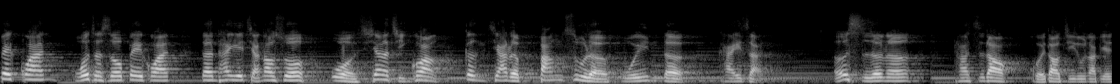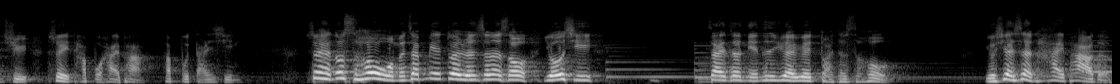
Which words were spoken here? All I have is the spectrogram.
被关，活着时候被关，但他也讲到说，我现在的情况更加的帮助了福音的开展，而死了呢，他知道回到基督那边去，所以他不害怕，他不担心。所以很多时候我们在面对人生的时候，尤其在这年日越来越短的时候，有些人是很害怕的，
